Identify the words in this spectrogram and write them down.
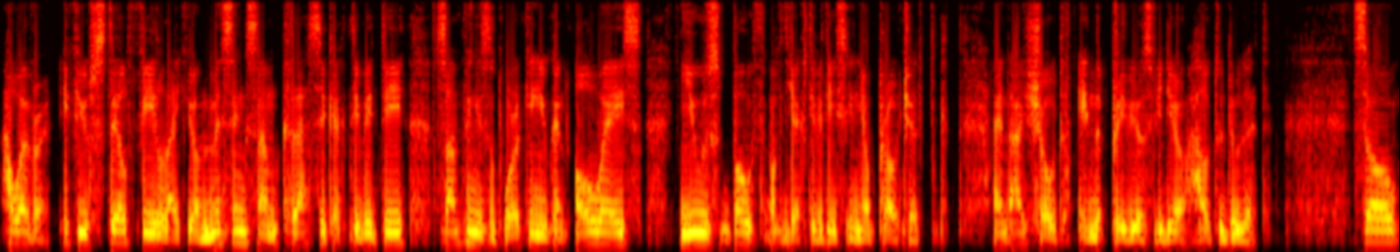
However, if you still feel like you're missing some classic activity, something is not working, you can always use both of the activities in your project. And I showed in the previous video how to do that. So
